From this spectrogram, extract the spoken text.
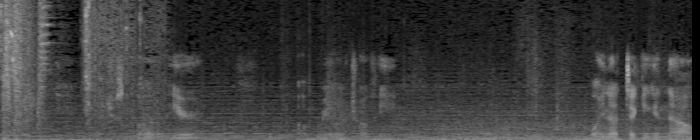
Just go up here. Trophy. Why not taking it now?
